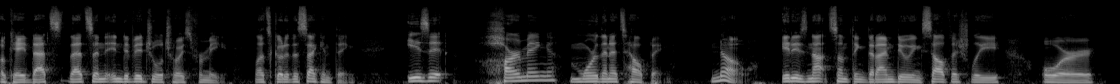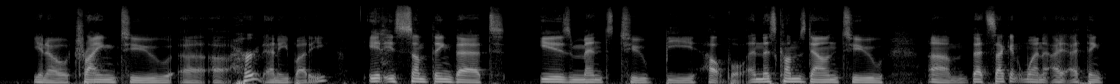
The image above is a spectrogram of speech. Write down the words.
Okay, that's that's an individual choice for me. Let's go to the second thing. Is it harming more than it's helping? No. It is not something that I'm doing selfishly or you know, trying to uh, uh, hurt anybody. It is something that is meant to be helpful. And this comes down to um, that second one. I, I think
